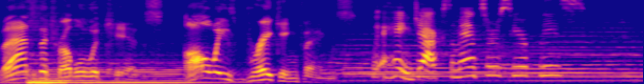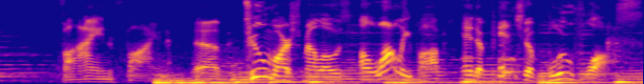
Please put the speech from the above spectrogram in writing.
That's the trouble with kids. Always breaking things. Wait, hey, Jack, some answers here, please? Fine, fine. Um, two marshmallows, a lollipop, and a pinch of blue floss.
